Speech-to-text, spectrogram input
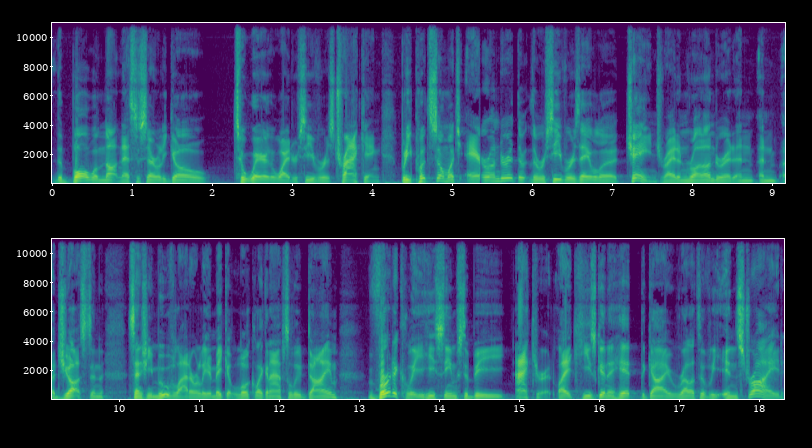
the ball will not necessarily go to where the wide receiver is tracking. But he puts so much air under it, the, the, receiver is able to change, right, and run under it and, and adjust and essentially move laterally and make it look like an absolute dime. Vertically, he seems to be accurate. Like he's going to hit the guy relatively in stride,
